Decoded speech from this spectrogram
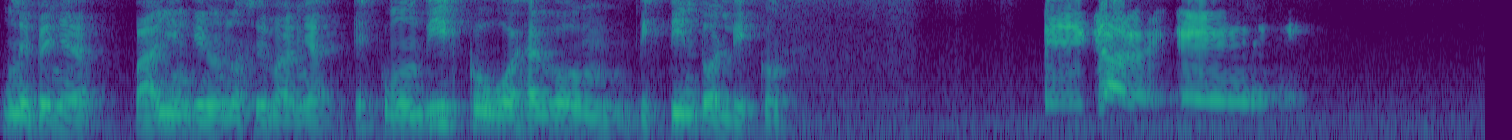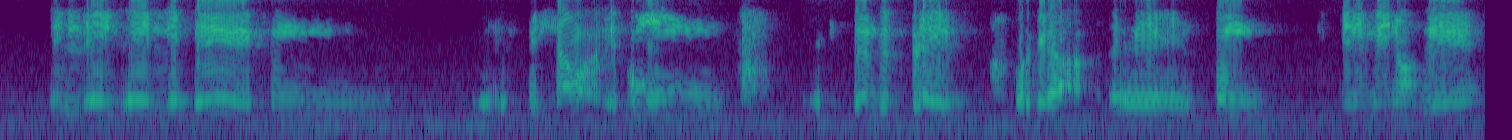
un EP para alguien que no, no sepa? ¿Es como un disco o es algo distinto al disco? Eh, claro, eh, el, el, el EP es un, se llama, es como un extended play, porque eh, son, tiene menos de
